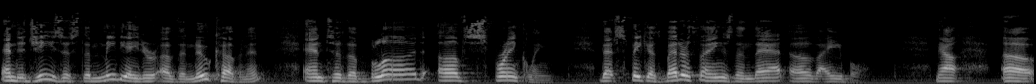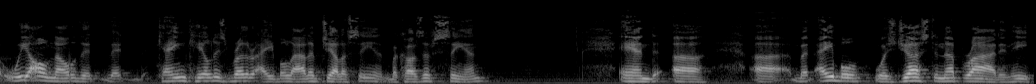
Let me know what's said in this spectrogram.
And to Jesus, the mediator of the new covenant, and to the blood of sprinkling that speaketh better things than that of Abel. Now, uh, we all know that, that Cain killed his brother Abel out of jealousy and because of sin. And, uh, uh, but Abel was just and upright and he,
